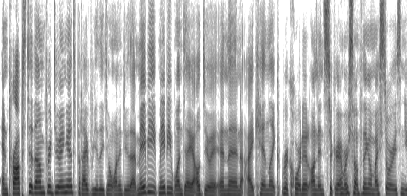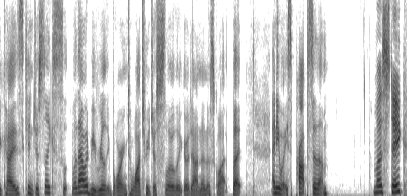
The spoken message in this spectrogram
And props to them for doing it but i really don't want to do that. Maybe maybe one day i'll do it and then i can like record it on instagram or something on my stories and you guys can just like sl- well that would be really boring to watch me just slowly go down in a squat. But anyways props to them. Mistake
